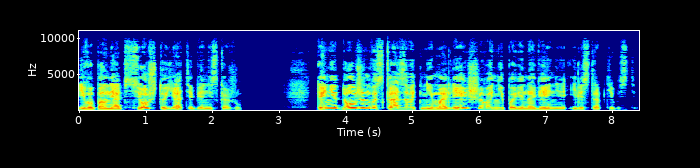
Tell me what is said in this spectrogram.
и выполнять все, что я тебе не скажу. Ты не должен высказывать ни малейшего неповиновения или строптивости.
